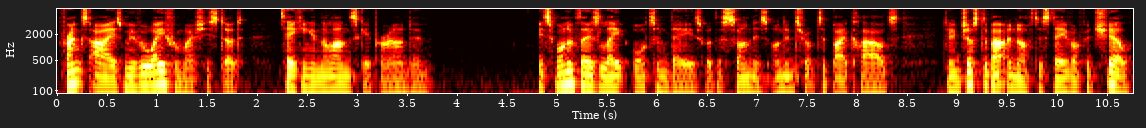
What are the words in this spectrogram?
Frank's eyes move away from where she stood, taking in the landscape around him. It's one of those late autumn days where the sun is uninterrupted by clouds, doing just about enough to stave off a chill,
